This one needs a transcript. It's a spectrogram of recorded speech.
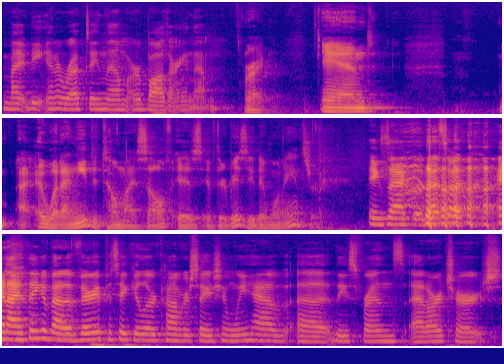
might be interrupting them or bothering them. Right. And I, what I need to tell myself is, if they're busy, they won't answer. Exactly. That's what. and I think about a very particular conversation we have. Uh, these friends at our church,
